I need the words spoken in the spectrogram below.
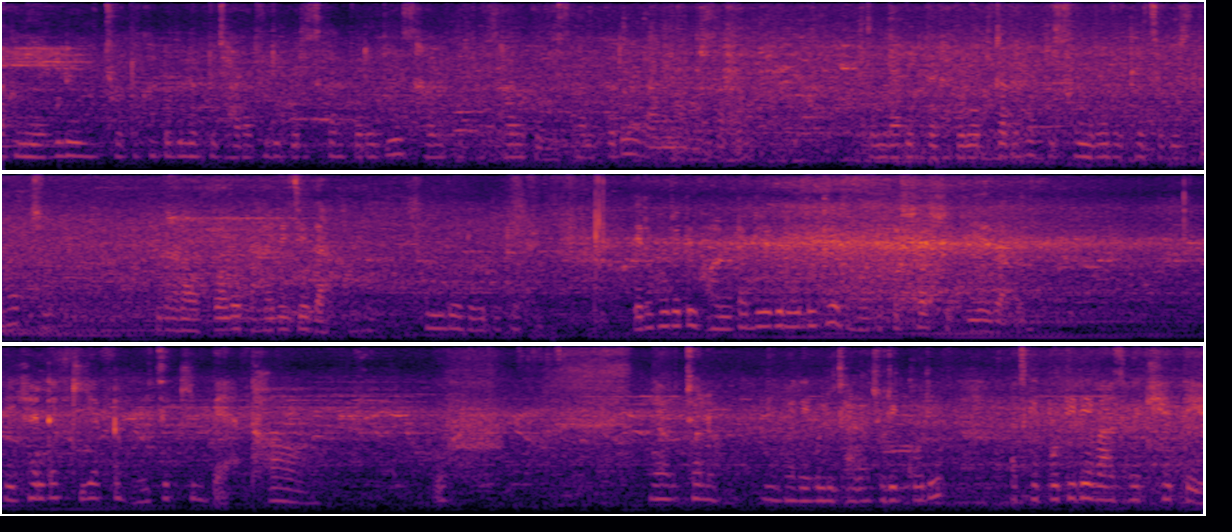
এখন এগুলো ছোটোখাটোগুলো একটু ঝাড়াঝুড়ি পরিষ্কার করে দিয়ে স্নান করি স্নান করি, স্নান করে রান্না বসাবো তোমরা দেখতে থাকো, রোদটা দেখো কি সুন্দর উঠেছে, বুঝতে পারছ? দাঁড়াও, পরে বাইরে যে দেখো সুন্দর রোদ উঠেছে। এরকম যদি ঘণ্টা দিয়ে রোদ উঠে কাপড় সব শুকিয়ে যাবে। এইখানটা কী একটা হয়েছে, কি ব্যথা। উফ। যাক চলো, এবার এগুলি ঝাড়াঝুড়ি করি। আজকে প্রতিদেব আসবে খেতে।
